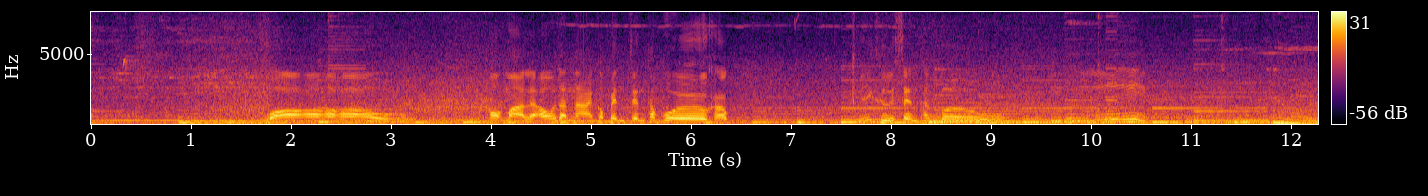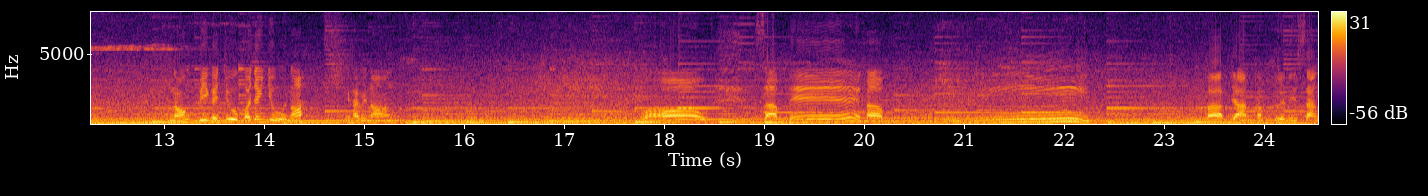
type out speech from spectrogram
บ ว้าว ออกมาแล้วด้านหน้าก็เป็นเซนทรัลเวิลด์ครับ นี่คือเซนทรัลเวิลด์น้องปีกาจูก็ยังอยู่เนาะนะครับพี่น้อง ว้าวสับเด้ครับภาพยามค่ำคืนนี่สร้าง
